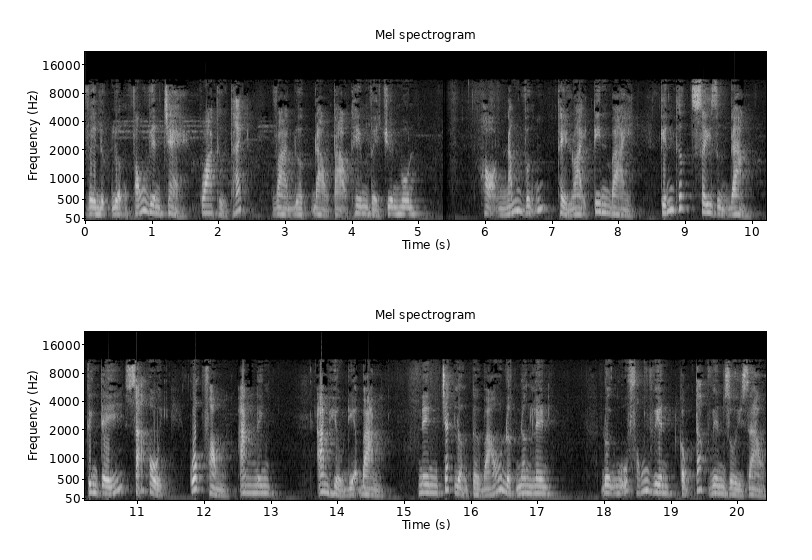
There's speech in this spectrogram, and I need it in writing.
về lực lượng phóng viên trẻ qua thử thách và được đào tạo thêm về chuyên môn. Họ nắm vững thể loại tin bài, kiến thức xây dựng đảng, kinh tế, xã hội, quốc phòng, an ninh, am hiểu địa bàn, nên chất lượng tờ báo được nâng lên. Đội ngũ phóng viên, cộng tác viên dồi dào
